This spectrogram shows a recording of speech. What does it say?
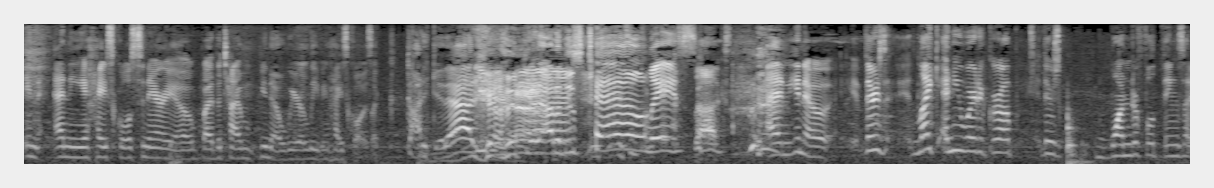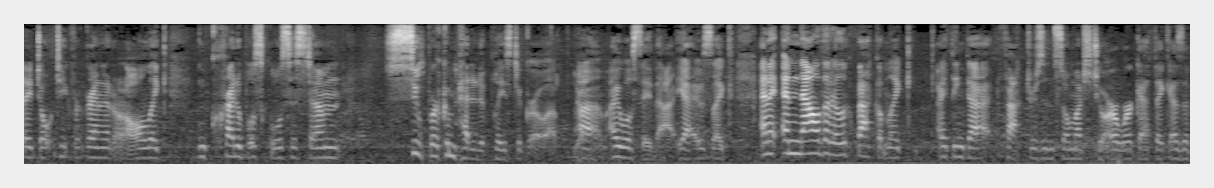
in any high school scenario, by the time you know we were leaving high school, I was like, "Gotta get out of here! Get out of this town. This place sucks." And you know, there's like anywhere to grow up. There's wonderful things that I don't take for granted at all. Like incredible school system, super competitive place to grow up. Um, I will say that. Yeah, it was like, and I, and now that I look back, I'm like, I think that factors in so much to our work ethic as a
